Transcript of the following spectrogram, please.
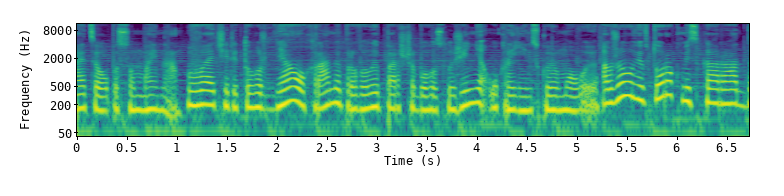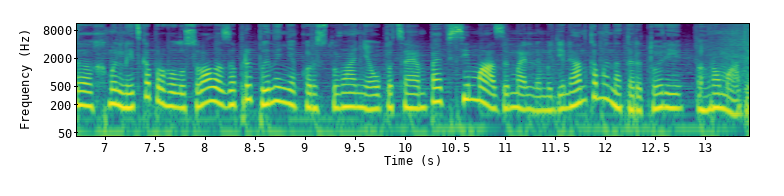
займається описом майна. Ввечері того ж дня у храмі провели перше богослужіння українською мовою. А вже у вівторок міська рада Хмельницька проголосувала за припинення користування УПЦ МП всіма земельними ділянками на території громади.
